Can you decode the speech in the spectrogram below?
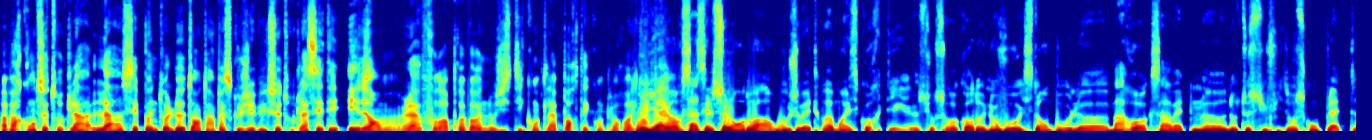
Ah, par contre, ce truc-là, là, c'est pas une toile de tente, hein, parce que j'ai vu que ce truc-là, c'était énorme. Là, il faudra prévoir une logistique contre la porte et contre le roi. Oui, alors ça, c'est le seul endroit où je vais être vraiment escorté. Euh, Sur ce record de nouveau, Istanbul, euh, Maroc, ça va être euh, une autosuffisance complète.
